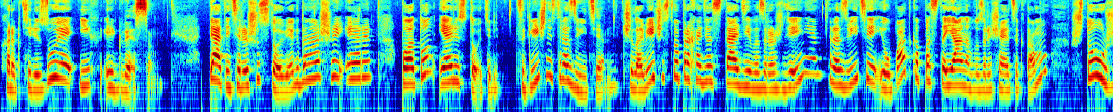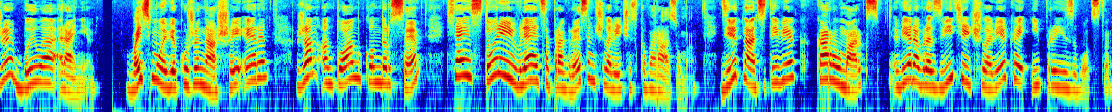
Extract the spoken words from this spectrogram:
характеризуя их регрессом. 5-6 век до нашей эры Платон и Аристотель. Цикличность развития. Человечество, проходя стадии возрождения, развития и упадка, постоянно возвращается к тому, что уже было ранее. Восьмой век уже нашей эры Жан-Антуан Кондорсе «Вся история является прогрессом человеческого разума». XIX век Карл Маркс «Вера в развитие человека и производства».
